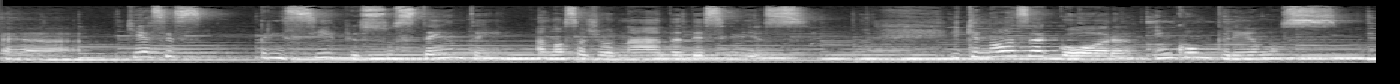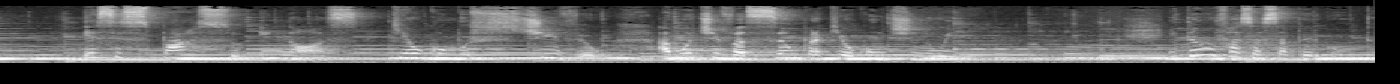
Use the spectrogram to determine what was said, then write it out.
uh, que esses princípios sustentem a nossa jornada desse mês. E que nós agora encontremos esse espaço em nós que é o combustível, a motivação para que eu continue. Então eu faço essa pergunta.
